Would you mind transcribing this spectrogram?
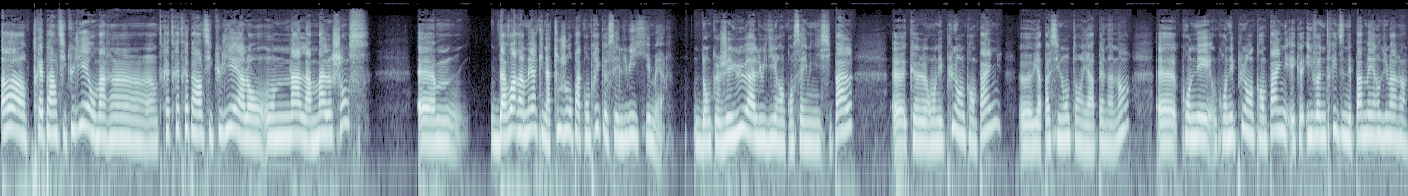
Ah, très particulier au marin, très très très particulier. Alors on a la malchance d'avoir un maire qui n'a toujours pas compris que c'est lui qui est maire. Donc j'ai eu à lui dire en conseil municipal, euh, qu'on n'est plus en campagne, euh, il n'y a pas si longtemps, il y a à peine un an, euh, qu'on n'est plus en campagne et que Yvonne Tritz n'est pas maire du Marin.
